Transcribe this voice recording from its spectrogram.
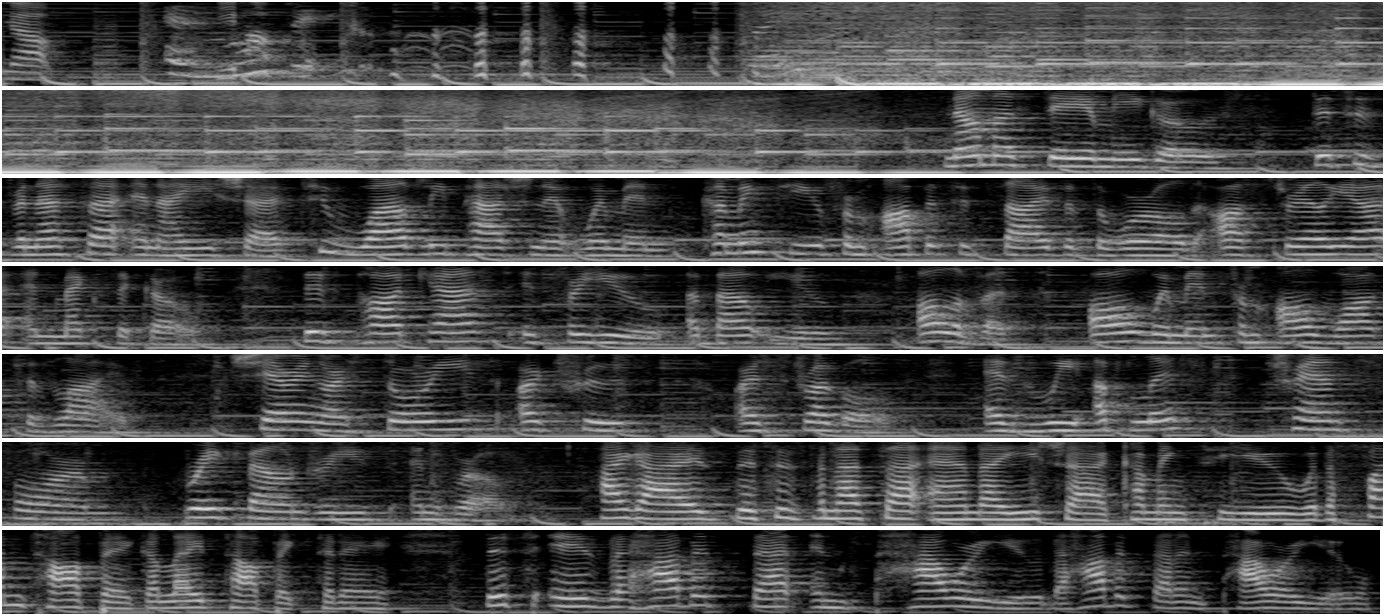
Yeah. And yeah. moving. right? Namaste, amigos. This is Vanessa and Aisha, two wildly passionate women coming to you from opposite sides of the world, Australia and Mexico. This podcast is for you, about you, all of us, all women from all walks of lives, sharing our stories, our truths, our struggles as we uplift, transform, break boundaries, and grow. Hi, guys. This is Vanessa and Aisha coming to you with a fun topic, a light topic today. This is the habits that empower you, the habits that empower you.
